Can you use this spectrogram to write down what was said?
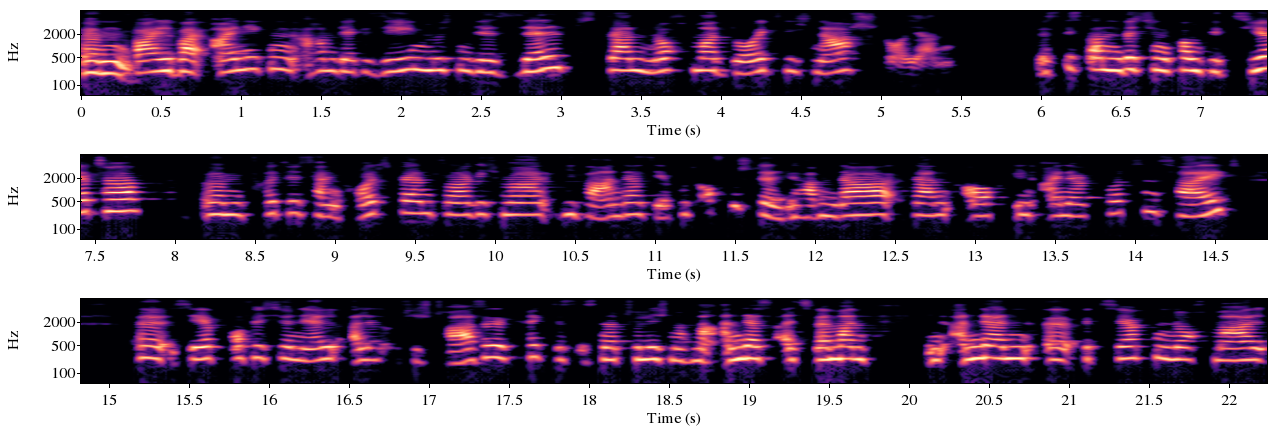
Ähm, weil bei einigen haben wir gesehen, müssen wir selbst dann nochmal deutlich nachsteuern. Das ist dann ein bisschen komplizierter. Ähm, Friedrichshain-Kreuzberg, sage ich mal, die waren da sehr gut aufgestellt. Die haben da dann auch in einer kurzen Zeit äh, sehr professionell alles auf die Straße gekriegt. Das ist natürlich nochmal anders, als wenn man in anderen äh, Bezirken nochmal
